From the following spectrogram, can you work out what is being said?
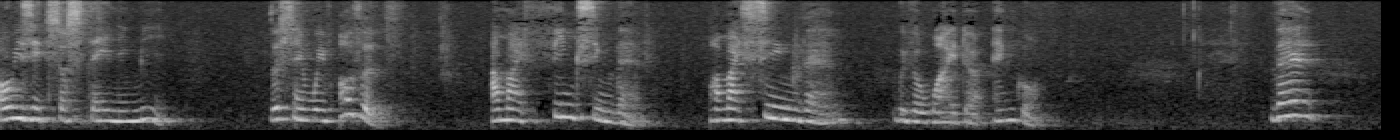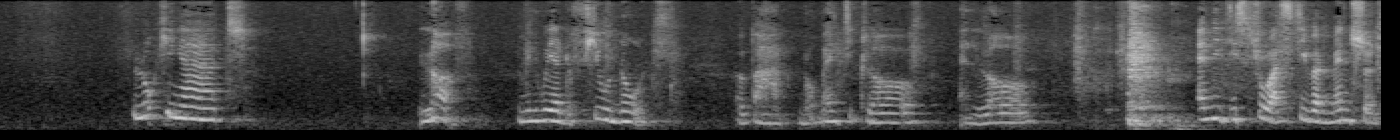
Or is it sustaining me? The same with others. Am I fixing them? Or Am I seeing them with a wider angle? Then, looking at love. I mean, we had a few notes about romantic love and love. and it is true, as Stephen mentioned,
